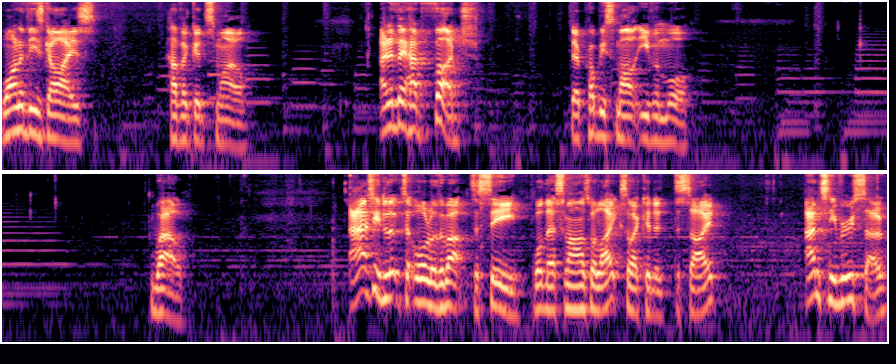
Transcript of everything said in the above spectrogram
One of these guys have a good smile. And if they had fudge, they'd probably smile even more. Well, I actually looked at all of them up to see what their smiles were like so I could decide. Anthony Russo,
